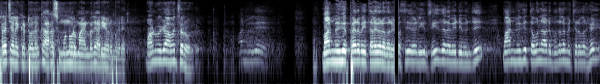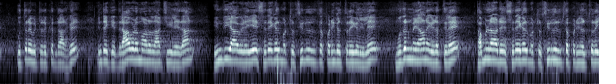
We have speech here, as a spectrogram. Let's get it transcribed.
சிறைச்சாலை கட்டுவதற்கு அரசு முன்வருமா என்பதை அறிய விரும்புகிறேன். மாண்புமிகு அமைச்சர் அவர்கள் மாண்புமிகு மாண்புமிகு பேரவைத் தலைவர் அவர்கள் வசதிகளையும் செய்து தர வேண்டும் என்று மாண்புமிகு தமிழ்நாடு முதலமைச்சர் அவர்கள் உத்தரவிட்டிருக்கின்றார்கள். இன்றைக்கு திராவிட மாடல் ஆட்சியிலே தான் இந்தியாவிலேயே சிறைகள் மற்றும் சீர்திருத்த பணிகள் துறைகளிலே முதன்மையான இடத்திலே தமிழ்நாடு சிறைகள் மற்றும் சீர்திருத்த பணிகள் துறை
